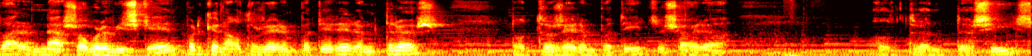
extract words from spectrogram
van anar sobrevisquent perquè nosaltres érem petits, érem tres, tots tres érem petits, això era el 36,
